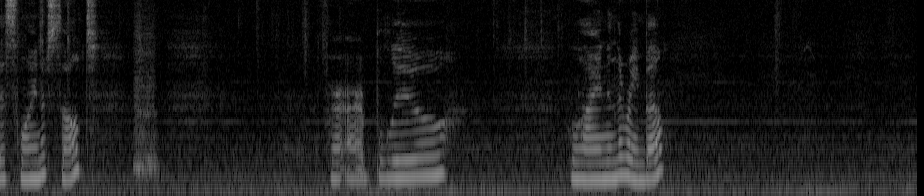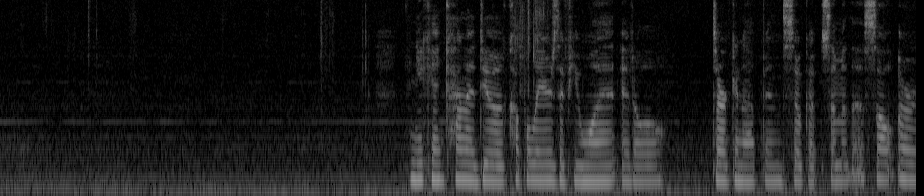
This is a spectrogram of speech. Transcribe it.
this line of salt for our blue line in the rainbow. And you can kind of do a couple layers if you want. It'll darken up and soak up some of the salt or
